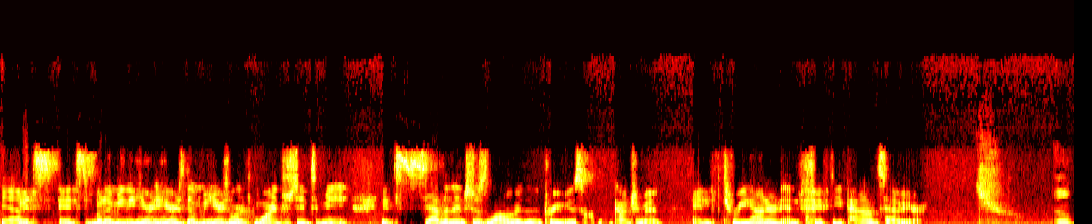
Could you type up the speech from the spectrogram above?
yeah. It's it's, but I mean, here here's the here's where it's more interesting to me. It's seven inches longer than the previous Countryman and 350 pounds heavier. Oh.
